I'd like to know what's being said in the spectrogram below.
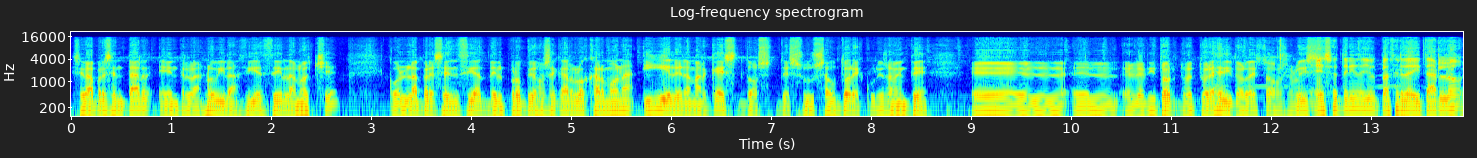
Se va a presentar entre las 9 y las 10 de la noche con la presencia del propio José Carlos Carmona y Elena Marqués, dos de sus autores, curiosamente el, editor, ¿tú eres editor de esto, José Luis? Eso he tenido yo el placer de editarlo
